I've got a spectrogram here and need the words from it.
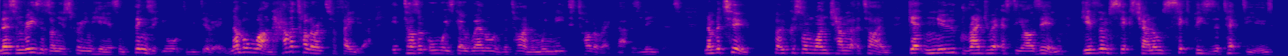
And there's some reasons on your screen here, some things that you ought to be doing. Number one, have a tolerance for failure. It doesn't always go well all of the time, and we need to tolerate that as leaders. Number two, focus on one channel at a time. Get new graduate SDRs in, give them six channels, six pieces of tech to use.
